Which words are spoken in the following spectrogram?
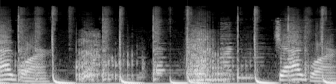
jaguar. Jaguar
